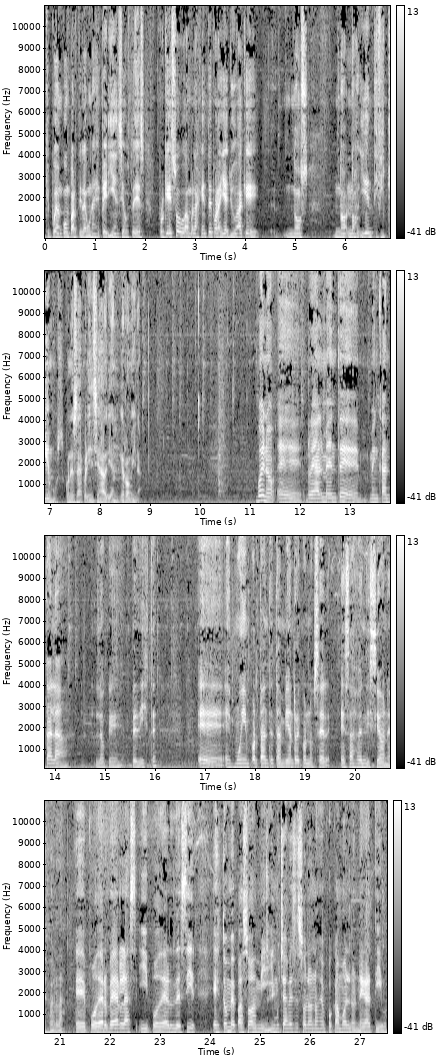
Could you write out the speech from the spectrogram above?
que puedan compartir algunas experiencias ustedes, porque eso la gente por ahí ayuda a que nos, nos identifiquemos con esas experiencias, Adrián y Romina. Bueno, eh, realmente me encanta la, lo que pediste. Eh, es muy importante también reconocer esas bendiciones, ¿verdad? Eh, poder verlas y poder decir, esto me pasó a mí. Y muchas veces solo nos enfocamos en lo negativo.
